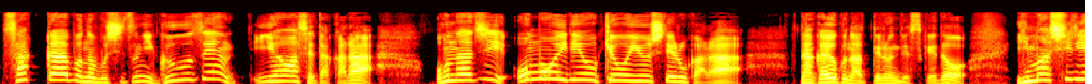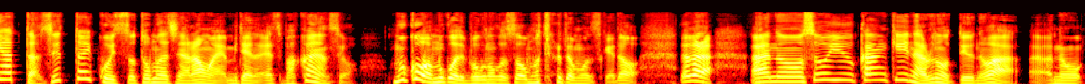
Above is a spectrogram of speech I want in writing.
サッカー部の部室に偶然居合わせたから同じ思い出を共有してるから仲良くなってるんですけど今知り合ったら絶対こいつと友達にならんわやみたいなやつばっかりなんですよ。向こうは向こうで僕のことそう思ってると思うんですけどだからあのそういう関係になるのっていうのはあの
